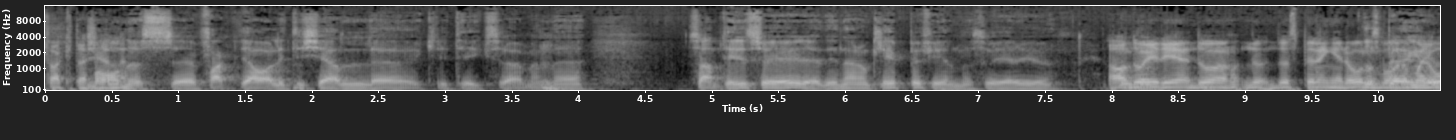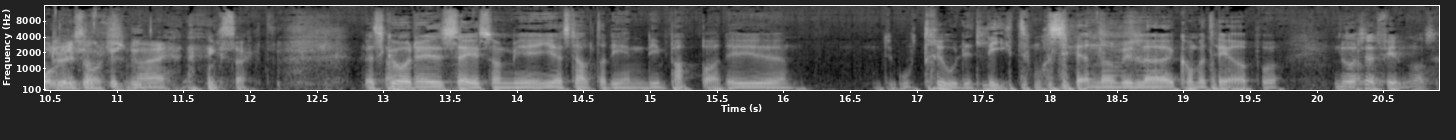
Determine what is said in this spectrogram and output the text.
Faktakälla? manus, eh, fakt, ja lite källkritik sådär. Men eh, samtidigt så är det det, det är när de klipper filmen så är det ju... Ja, då, är det, då, då, då spelar det ingen roll vad de det har gjort research. Nej, exakt. Men skådespelaren i sig som gestaltar din, din pappa, det är ju otroligt likt måste jag ändå vilja kommentera på. Du har sett filmen också?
